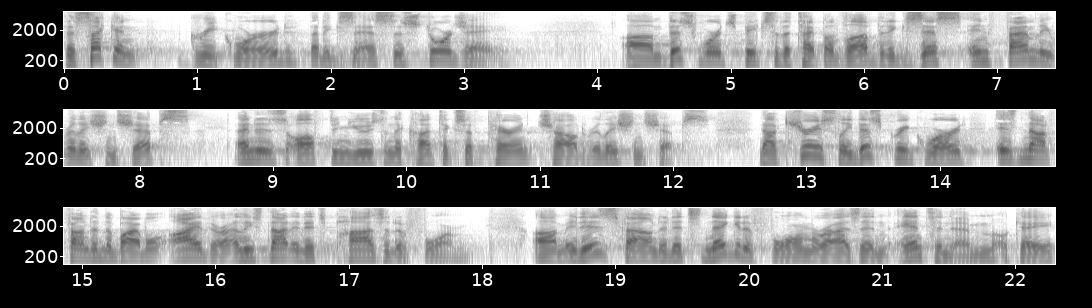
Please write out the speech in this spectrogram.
The second Greek word that exists is storge. Um, this word speaks to the type of love that exists in family relationships and is often used in the context of parent child relationships. Now, curiously, this Greek word is not found in the Bible either, at least not in its positive form. Um, it is found in its negative form, or as an antonym, okay?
